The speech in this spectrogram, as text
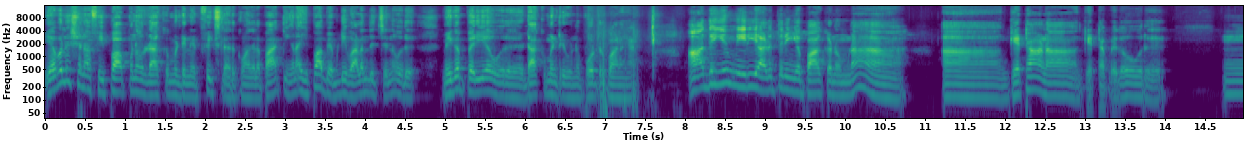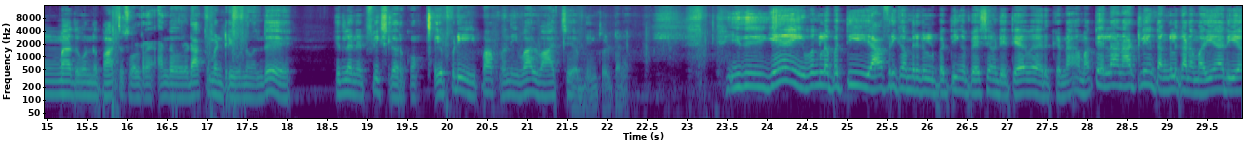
எவல்யூஷன் ஆஃப் ஹிப்ஹாப்னு ஒரு டாக்குமெண்ட்ரி நெட்ஃப்ளிக்ஸில் இருக்கும். அதில் பார்த்தீங்கன்னா ஹிப்ஹாப் எப்படி வளர்ந்துச்சுன்னு ஒரு மிகப்பெரிய ஒரு டாக்குமெண்ட்ரி ஒன்று போட்டிருப்பானுங்க. அதையும் மீறி அடுத்து நீங்கள் பார்க்கணும்னா கெட்டானா கெட்டப் ஏதோ ஒரு அது ஒன்று பார்த்து சொல்கிறேன் அந்த ஒரு டாக்குமெண்ட்ரி ஒன்று வந்து இதில் நெட்ஃப்ளிக்ஸில் இருக்கும். எப்படி ஹிப்ஹாப் வந்து இவால்வ் ஆச்சு அப்படின்னு சொல்லிட்டேன்னு இது ஏன் இவங்களை பற்றி ஆப்பிரிக்க அமெரிக்கர்கள் பற்றி இங்கே பேச வேண்டிய தேவை இருக்குன்னா மற்ற எல்லா நாட்டிலையும் தங்களுக்கான மரியாதையை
